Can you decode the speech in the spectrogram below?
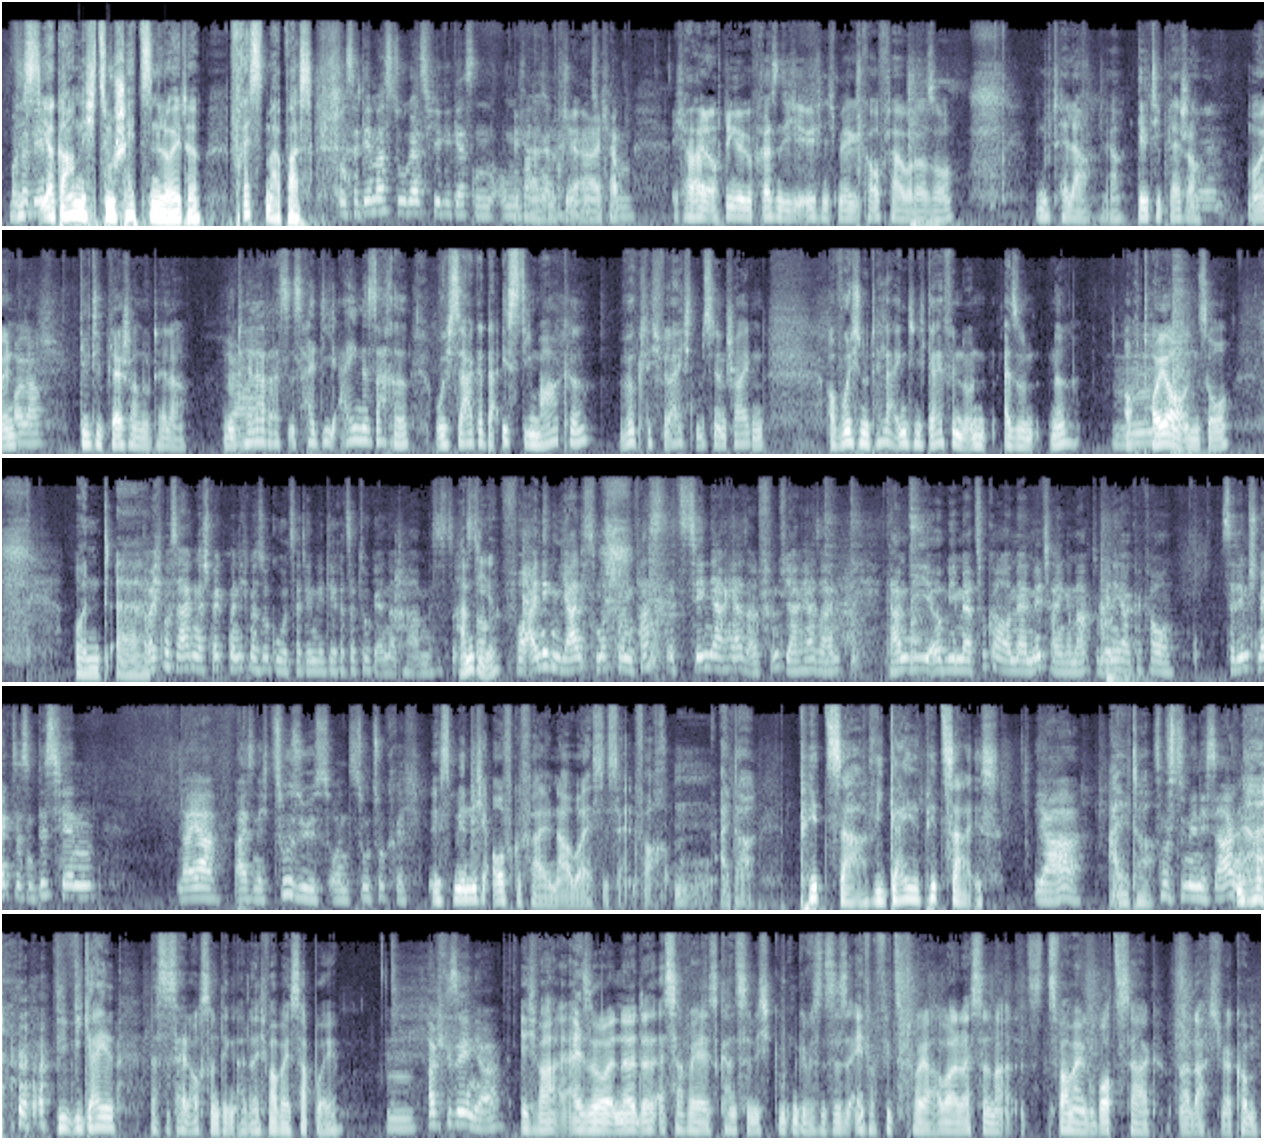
Wisst ihr gar nicht zu schätzen, Leute. Fresst mal was. Und seitdem hast du ganz viel gegessen, um Sachen also, einfach ja, schmecken ich zu habe ich hab halt auch Dinge gefressen, die ich ewig nicht mehr gekauft habe oder so. Nutella, ja. Guilty Pleasure. Moin. Holla. Guilty Pleasure Nutella. Ja. Nutella, das ist halt die eine Sache, wo ich sage, da ist die Marke wirklich vielleicht ein bisschen entscheidend. Obwohl ich Nutella eigentlich nicht geil finde und also, ne, auch Mhm. teuer und so. Und, äh, Aber ich muss sagen, das schmeckt mir nicht mehr so gut, seitdem die die Rezeptur geändert haben. Das ist, Haben ist die? Vor einigen Jahren, das muss schon fast jetzt zehn Jahre her sein, fünf Jahre her sein, da haben die irgendwie mehr Zucker und mehr Milch reingemacht und weniger Kakao. Seitdem schmeckt es ein bisschen, naja, weiß nicht, zu süß und zu zuckrig. ist mir nicht aufgefallen, aber es ist einfach, mh, Alter, Pizza, wie geil Pizza ist. Ja, Alter, Das musst du mir nicht sagen. wie, wie geil. Das ist halt auch so ein Ding, Alter. Ich war bei Subway. Habe ich gesehen, ja. Ich war, also, ne, das Subway, das kannst du nicht guten Gewissens. Das ist einfach viel zu teuer. Aber weißt du, es war mein Geburtstag. Und da dachte ich mir, komm,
